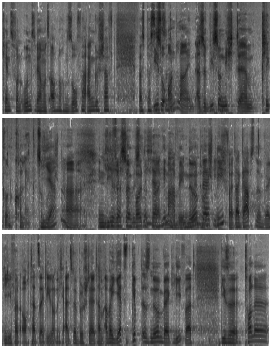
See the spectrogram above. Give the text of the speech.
kenne es von uns, wir haben uns auch noch ein Sofa angeschafft. Was passiert? Wieso online? Also wieso nicht ähm, Click und Collect zum ja, Beispiel? Ja, in die Richtung wollte ich ja hin. Marvin, Nürnberg liefert. Da gab es Nürnberg liefert auch tatsächlich noch nicht, als wir bestellt haben. Aber jetzt gibt es Nürnberg liefert. Diese tolle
